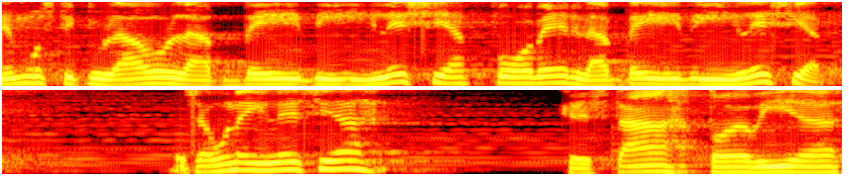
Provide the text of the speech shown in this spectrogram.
hemos titulado la Baby Iglesia, pobre la Baby Iglesia. O sea, una iglesia que está todavía,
